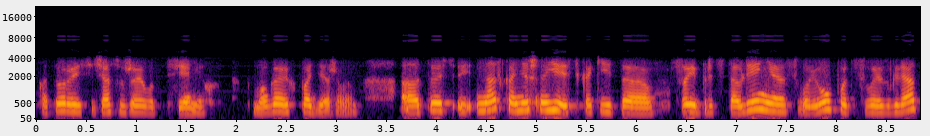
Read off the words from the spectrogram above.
которые сейчас уже вот в семьях. Помогаю их поддерживаем. А, то есть у нас, конечно, есть какие-то свои представления, свой опыт, свой взгляд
